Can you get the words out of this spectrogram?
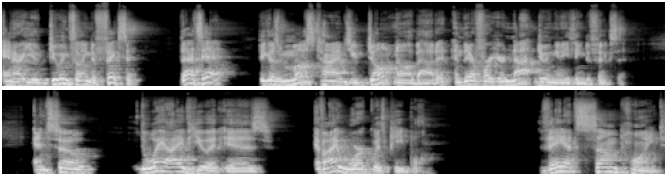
And are you doing something to fix it? That's it. Because most times you don't know about it and therefore you're not doing anything to fix it. And so the way I view it is if I work with people, they at some point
